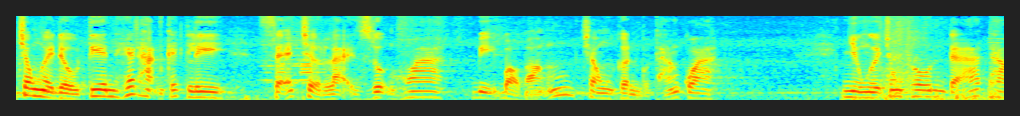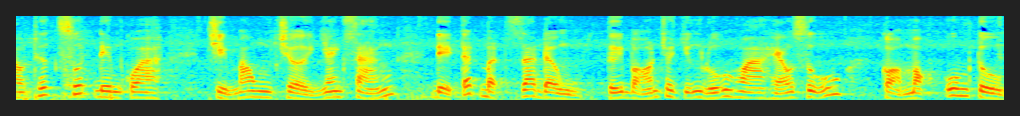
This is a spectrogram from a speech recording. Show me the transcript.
trong ngày đầu tiên hết hạn cách ly sẽ trở lại ruộng hoa bị bỏ bẵng trong gần một tháng qua. Nhiều người trong thôn đã thao thức suốt đêm qua, chỉ mong trời nhanh sáng để tất bật ra đồng tưới bón cho những luống hoa héo rũ, cỏ mọc um tùm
